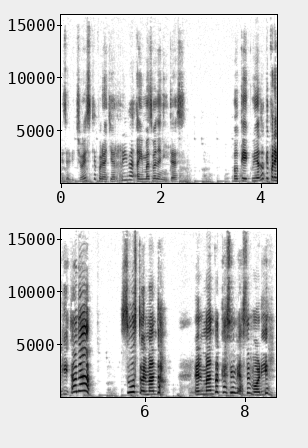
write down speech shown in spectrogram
Es el bicho este. Por allá arriba hay más bananitas. Ok, cuidado que por aquí... ¡Ah, no! ¡Susto el mando! El mando casi me hace morir.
